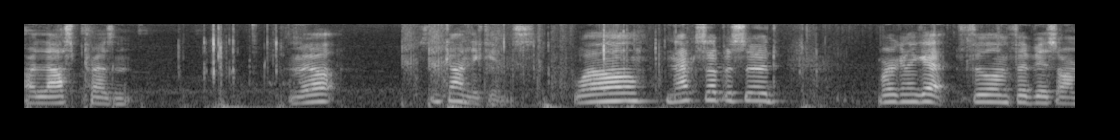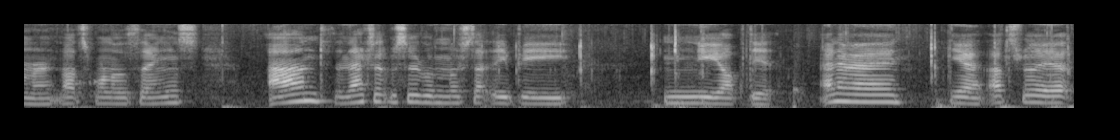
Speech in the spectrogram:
our last present. And we got some candy canes. Well, next episode, we're gonna get full amphibious armor. That's one of the things. And the next episode will most likely be new update. Anyway, yeah, that's really it.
